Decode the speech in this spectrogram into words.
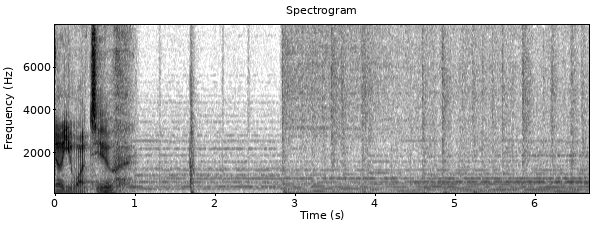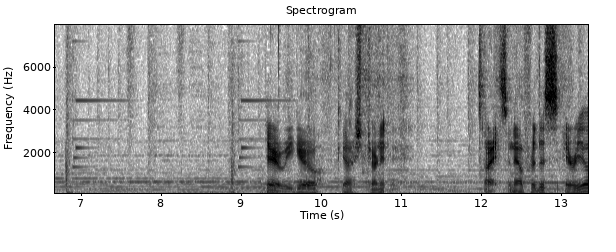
Know you want to. There we go. Gosh darn it. Alright, so now for this area.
